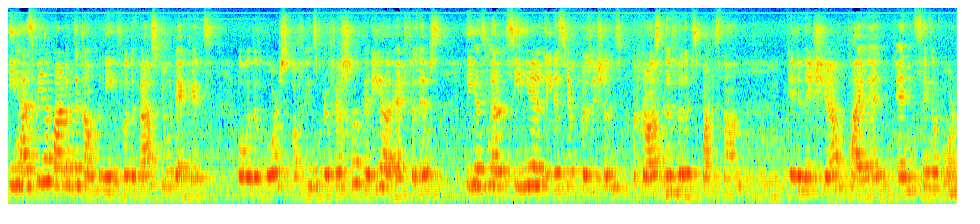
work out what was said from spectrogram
he has been a part of the company for the past two decades. Over the course of his professional career at Philips, he has held senior leadership positions across the Philips Pakistan, Indonesia, Thailand, and Singapore.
